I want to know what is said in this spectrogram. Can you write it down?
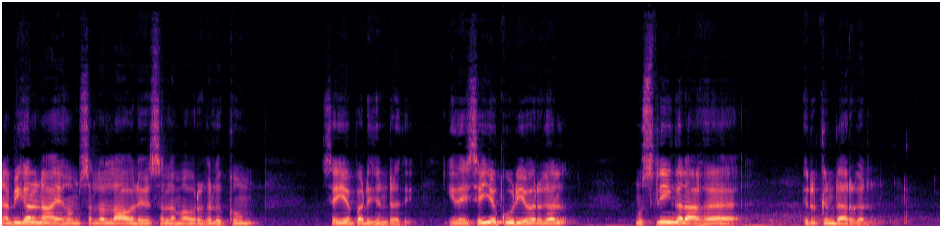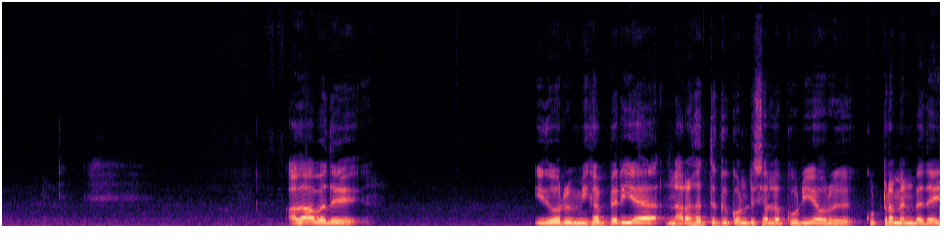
நபிகள் நாயகம் சல்லல்லா அலைஹி அவர்களுக்கும் செய்யப்படுகின்றது. இதை செய்யக்கூடியவர்கள் முஸ்லீம்களாக இருக்கின்றார்கள். அதாவது இது ஒரு மிகப்பெரிய நரகத்துக்கு கொண்டு செல்லக்கூடிய ஒரு குற்றம் என்பதை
